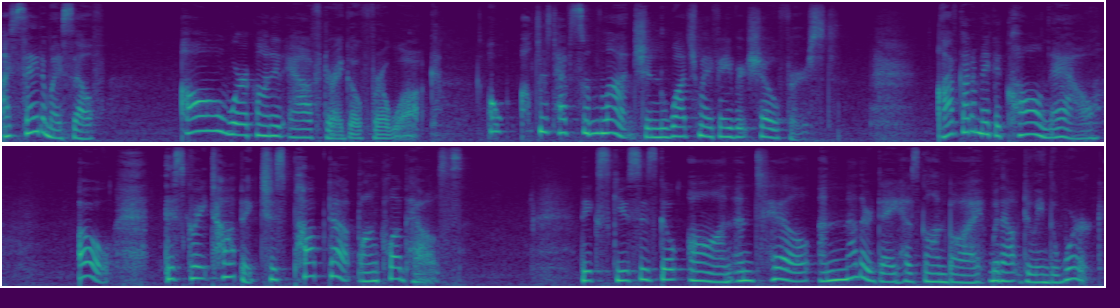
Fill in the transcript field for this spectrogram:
I say to myself, I'll work on it after I go for a walk. Oh, I'll just have some lunch and watch my favorite show first. I've got to make a call now. Oh, this great topic just popped up on Clubhouse. The excuses go on until another day has gone by without doing the work.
